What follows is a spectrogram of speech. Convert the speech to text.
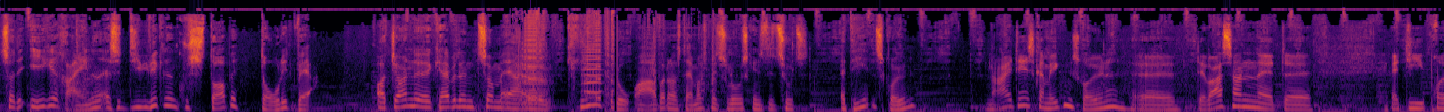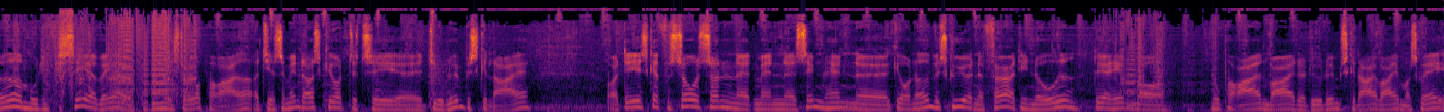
så det ikke regnede. Altså, de i virkeligheden kunne stoppe dårligt vejr. Og John øh, som er øh, og arbejder hos Danmarks Meteorologiske Institut, er det en skrøne? Nej, det skal skam ikke en skrøne. Øh, det var sådan, at, øh, at de prøvede at modificere vejret på de her store parader, og de har simpelthen også gjort det til øh, de olympiske lege. Og det skal forstås sådan, at man øh, simpelthen øh, gjorde noget ved skyerne, før de nåede derhen, hvor nu paraden var, eller de olympiske lege var i Moskva,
